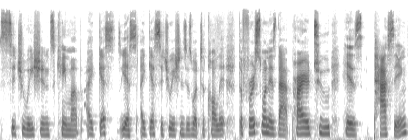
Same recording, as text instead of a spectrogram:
situations came up. I guess, yes, I guess situations is what to call it. The first one is that prior to his passing,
